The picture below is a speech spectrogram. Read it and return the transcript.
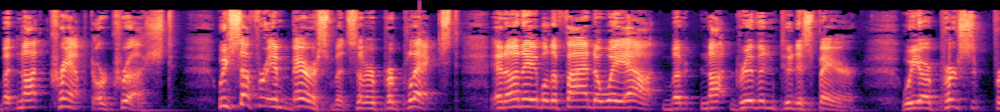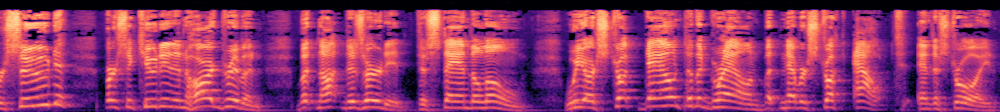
but not cramped or crushed. We suffer embarrassments and are perplexed and unable to find a way out, but not driven to despair. We are pers- pursued, persecuted, and hard driven, but not deserted to stand alone. We are struck down to the ground, but never struck out and destroyed.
